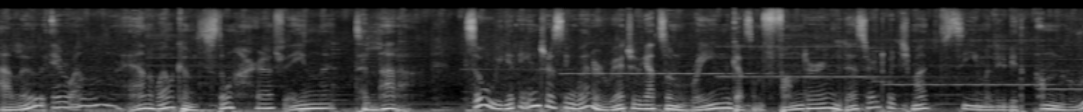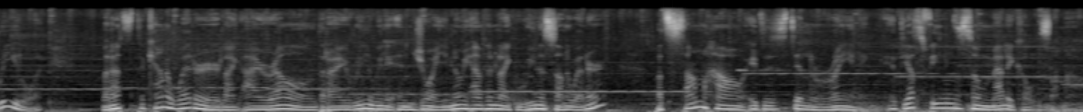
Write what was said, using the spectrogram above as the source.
Hello everyone and welcome to Stonehearth in Telada. So we're getting interesting weather. We actually got some rain, got some thunder in the desert, which might seem a little bit unreal. But that's the kind of weather like IRL that I really really enjoy. You know you have them like really sunny weather, but somehow it is still raining. It just feels so magical somehow.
